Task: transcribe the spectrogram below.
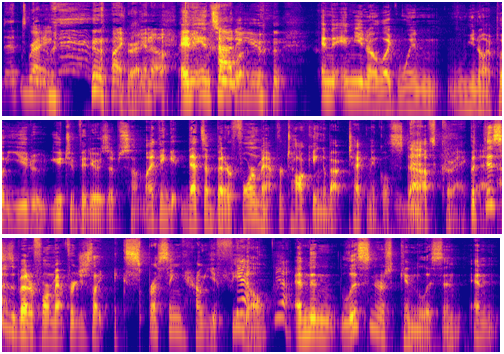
that's Right. gonna- like Right. you know, And- and so how do you? And and you know, like when you know I put YouTube, YouTube videos up something, I think that's a better format for talking about technical stuff. That's correct. But this I- is a better format for just like expressing how you feel, yeah. and then listeners can listen and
